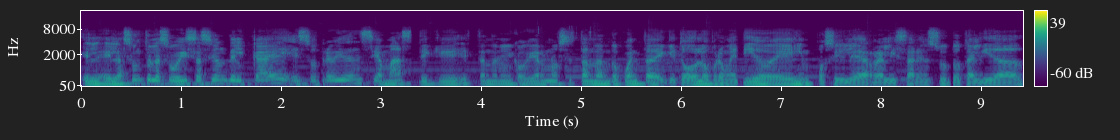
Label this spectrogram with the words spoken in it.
el, el asunto de la suavización del CAE es otra evidencia más de que estando en el gobierno se están dando cuenta de que todo lo prometido es imposible de realizar en su totalidad.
